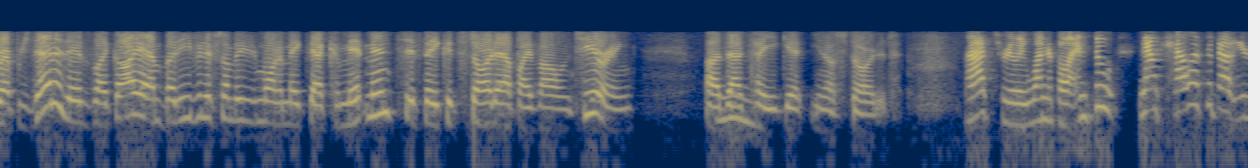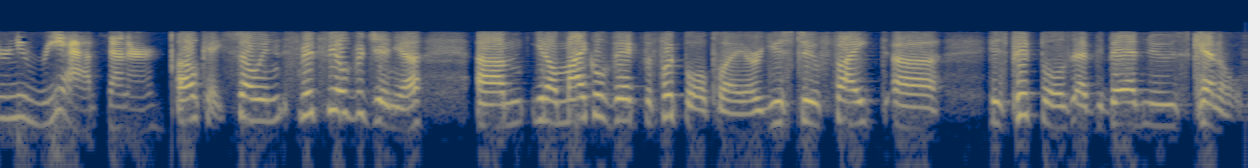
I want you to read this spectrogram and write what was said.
representatives like I am. But even if somebody didn't want to make that commitment, if they could start out by volunteering, uh, that's how you get, you know, started. That's really wonderful. And so now tell us about your new rehab center. Okay, so in Smithfield, Virginia, Um, you know, Michael Vick, the football player, used to fight uh his pit bulls at the Bad Newz Kennels.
